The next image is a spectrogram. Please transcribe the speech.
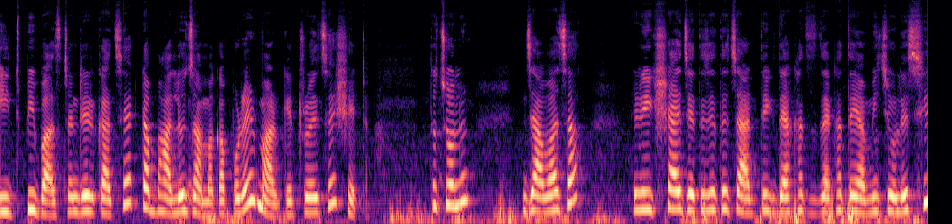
এইট বি বাস স্ট্যান্ডের কাছে একটা ভালো জামা কাপড়ের মার্কেট রয়েছে সেটা। তো চলুন, যাওয়া যাক। রিক্সায় যেতে যেতে চারদিক দেখাতে দেখাতে আমি চলেছি।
